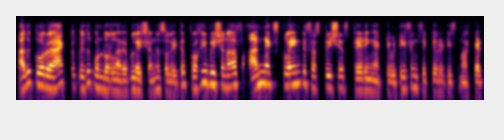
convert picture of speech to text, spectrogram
அதுக்கு ஒரு ஆக்ட் இது கொண்டு வரலாம் ரெகுலேஷன் சொல்லிட்டு prohibition of unexplained suspicious trading activities in securities market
